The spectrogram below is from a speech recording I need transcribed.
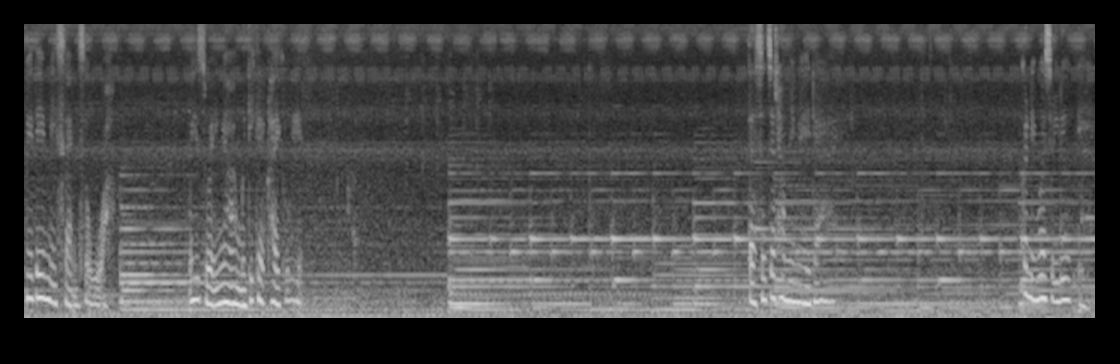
ไม่ได้มีแสงสว่างไม่สวยงามเหมือนที่ใครๆเขาเห็น แต่ฉันจะทำยังไงได้ ก็ในเมื่อฉันเลือกเอง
